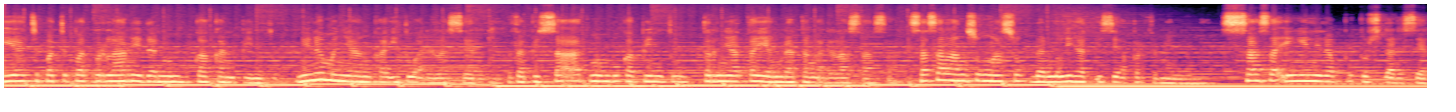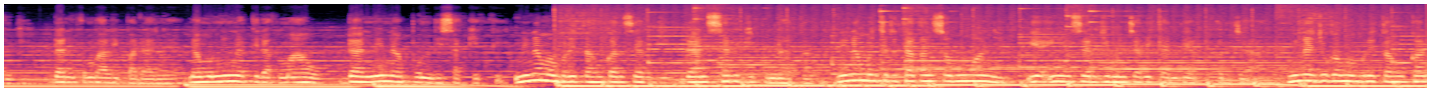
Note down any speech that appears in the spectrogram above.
Ia cepat-cepat berlari dan membukakan pintu. Nina menyangka itu adalah Sergi, tetapi saat membuka pintu, ternyata yang datang adalah Sasa. Sasa langsung masuk dan melihat isi apartemen Nina. Sasa ingin Nina putus dari Sergi dan kembali padanya. Namun Nina tidak mau dan Nina pun disakiti. Nina memberitahukan Sergi dan Sergi pun datang. Nina menceritakan semuanya. Ia ingin Sergi mencarikan dia pekerjaan. Nina juga memberitahukan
